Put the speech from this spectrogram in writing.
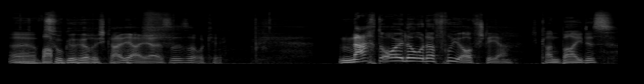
äh, Zugehörigkeit, ja, ja, es ist okay. Nachteule oder Frühaufsteher? Ich kann beides,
